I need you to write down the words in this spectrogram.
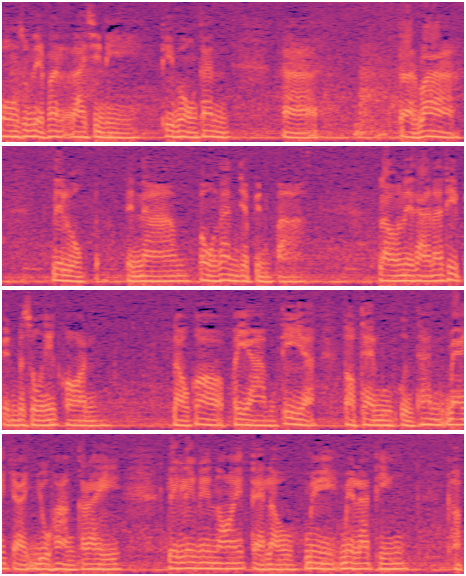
องค์สมเด็จพระราชินี ที่พระองค์ท่านตรัสว่าในหลวงเป็นน้ำพระองค์ท่านจะเป็นป่าเราในฐานะที่เป็นประสงค์นิกร เราก็พยายามที่จะตอบแทนบุญคุณท่าน แม้จะอยู่ห่างไกล เล็กๆน้อยๆแต่เราไม่ไม่ละทิ้งครับ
